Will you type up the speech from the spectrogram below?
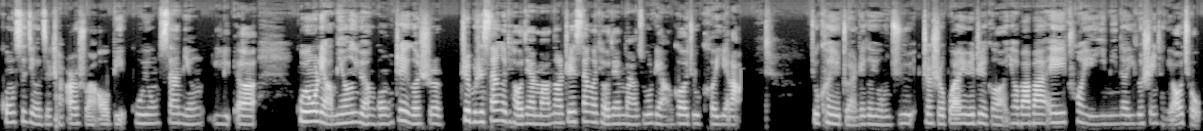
公司净资产二十万澳币，雇佣三名呃，雇佣两名员工，这个是这不是三个条件吗？那这三个条件满足两个就可以了，就可以转这个永居。这是关于这个幺八八 A 创业移民的一个申请要求。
